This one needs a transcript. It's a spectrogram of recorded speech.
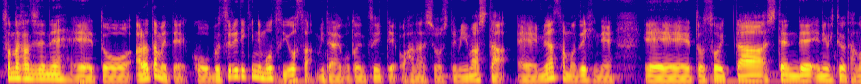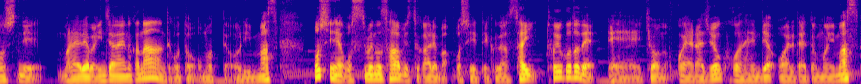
そんな感じでね、えっ、ー、と、改めて、こう、物理的に持つ良さみたいなことについてお話をしてみました。えー、皆さんもぜひね、えっ、ー、と、そういった視点で NFT を楽しんでもらえればいいんじゃないのかななんてことを思っております。もしね、おすすめのサービスとかあれば教えてください。ということで、え今日の小屋ラジオ、ここら辺で終わりたいと思います。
